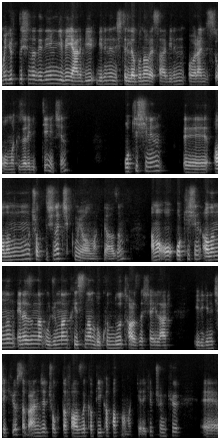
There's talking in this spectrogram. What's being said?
ama yurt dışında dediğin gibi yani bir birinin işte labına vesaire birinin öğrencisi olmak üzere gittiğin için o kişinin e, alanının çok dışına çıkmıyor olmak lazım. Ama o, o kişinin alanının en azından ucundan kıyısından dokunduğu tarzda şeyler ilgini çekiyorsa bence çok da fazla kapıyı kapatmamak gerekir. Çünkü e,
